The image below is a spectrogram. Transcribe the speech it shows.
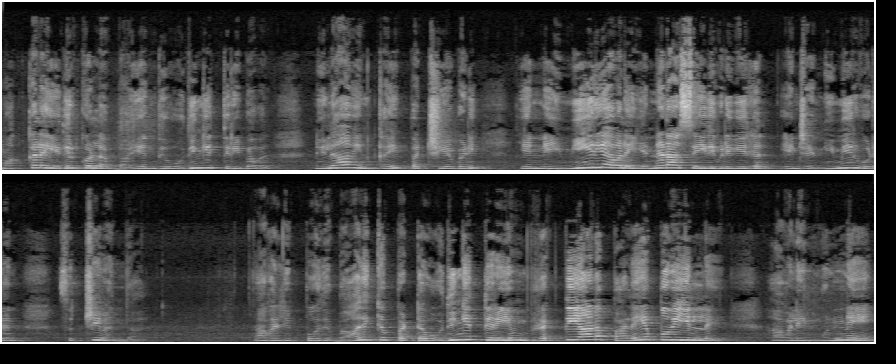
மக்களை எதிர்கொள்ள பயந்து ஒதுங்கித் திரிபவள் நிலாவின் கை பற்றியபடி என்னை மீறி அவளை என்னடா செய்து விடுவீர்கள்? என்ற நிமிர்வுடன் சுற்றி வந்தாள். அவள் இப்போது பாதிக்கப்பட்ட ஒதுங்கித் திரியும் விரக்தியான பழைய புவி இல்லை. அவளின் முன்னே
